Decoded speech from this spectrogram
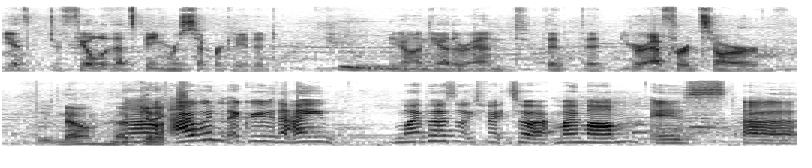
you have to feel that that's being reciprocated you know on the other end that that your efforts are no, I'm No, getting I wouldn't agree with that. I my personal experience. So my mom is uh,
